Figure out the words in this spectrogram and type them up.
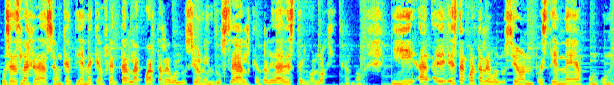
pues es la generación que tiene que enfrentar la cuarta revolución industrial, que en realidad es tecnológica, ¿no? Y e, esta cuarta revolución, pues tiene un,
